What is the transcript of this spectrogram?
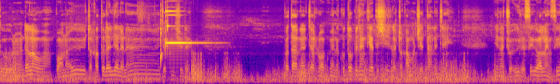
tu đó là bỏ nó chắc có tôi lấy liền là nó chụp hình sẽ đó ta nên chả lọp mình là cô tôi biết lần thiệt thì chỉ là chắc cả một chế ta là chế như là chỗ ư là sự ưa lần sự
